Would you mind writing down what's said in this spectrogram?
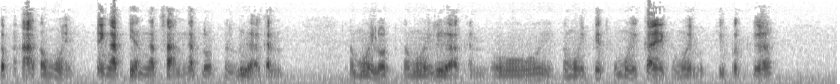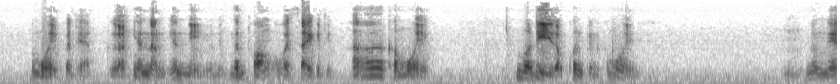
กับหาขโมยไปงัดเฮี้ยนงัดซ่านงัดรถงัดเลือกัน ขโมยรถขโมยเลือกัน โอ้ยขโมยเป็ดขโมยไก่ขโมยบักพริกบักเกลือขโมยประแดดเกลือเฮี้ยนนั่นเฮี้ยนนี่อยู่นี่เงินทองเอาไว้ใส่กันดิฮะขโมยบ่ดีดอกคนเป็นขโมยเมืองแน่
